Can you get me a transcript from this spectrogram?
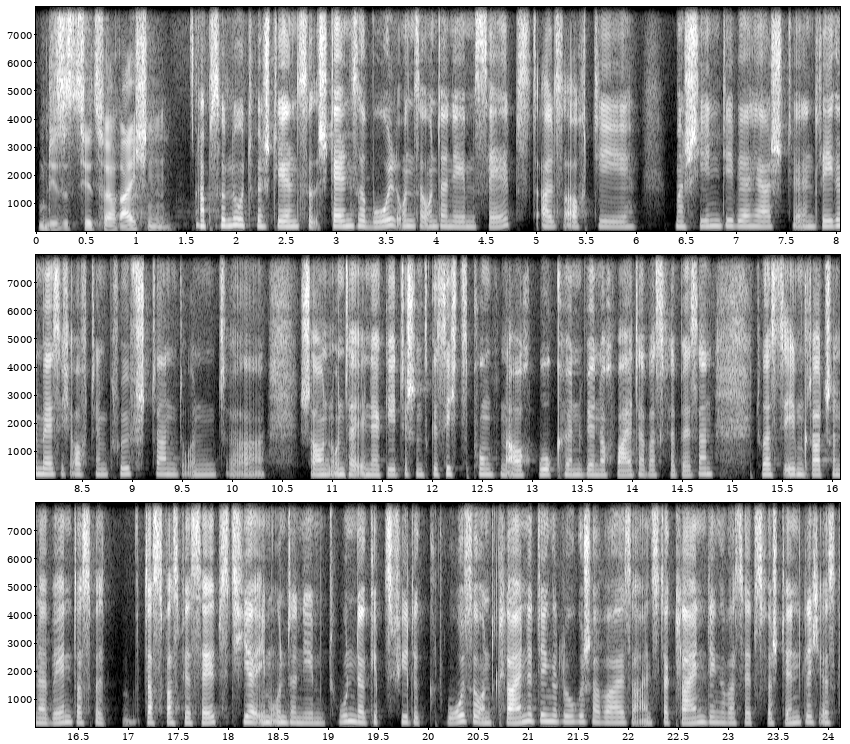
um dieses Ziel zu erreichen. Absolut. Wir stellen, stellen sowohl unser Unternehmen selbst als auch die Maschinen, die wir herstellen, regelmäßig auf den Prüfstand und äh, schauen unter energetischen Gesichtspunkten auch, wo können wir noch weiter was verbessern. Du hast eben gerade schon erwähnt, dass wir das, was wir selbst hier im Unternehmen tun, da gibt es viele große und kleine Dinge logischerweise. Eins der kleinen Dinge, was selbstverständlich ist,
